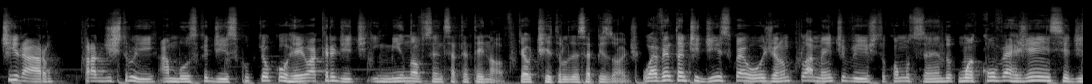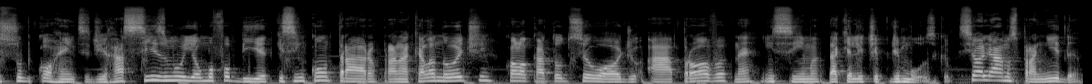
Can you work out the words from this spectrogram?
tiraram para destruir a música disco que ocorreu, acredite, em 1979, que é o título desse episódio. O evento antidisco é hoje amplamente visto como sendo uma convergência de subcorrentes de racismo e homofobia que se encontraram para naquela noite colocar todo o seu ódio à prova, né, em cima daquele tipo de música. Se olharmos para Nida,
